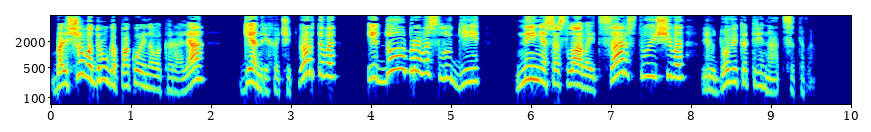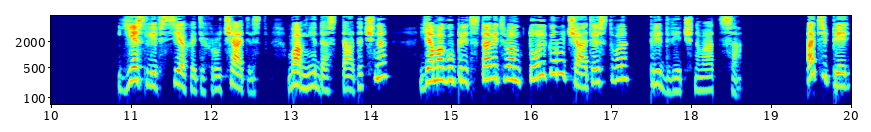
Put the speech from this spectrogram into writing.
большого друга покойного короля Генриха IV и доброго слуги ныне со славой царствующего Людовика XIII. Если всех этих ручательств вам недостаточно, я могу представить вам только ручательство предвечного Отца. А теперь,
